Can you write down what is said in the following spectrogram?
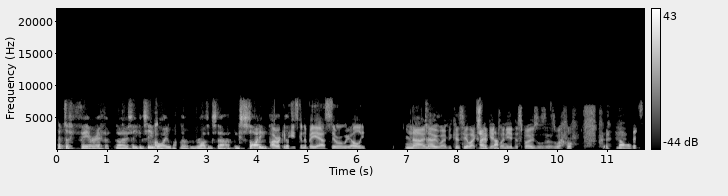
That's a fair effort, though. So you can see why he won the Rising Star. Exciting. I reckon he's going to be our Cyril Rioli. No, no, he won't because he'll actually get plenty of disposals as well. No, that's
